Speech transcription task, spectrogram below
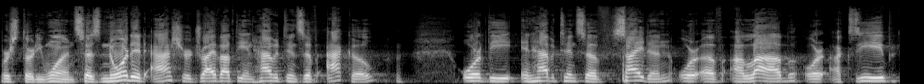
Verse 31 says, Nor did Asher drive out the inhabitants of Akko or the inhabitants of Sidon, or of Ahlab, or Achzib,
